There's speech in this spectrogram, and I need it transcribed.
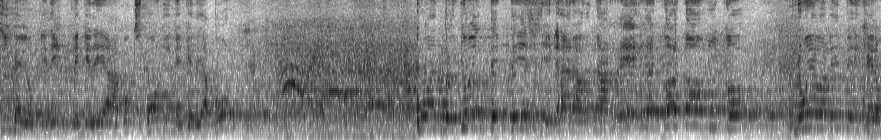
y me lo quedé. Me quedé a Box Pony, me quedé a Porky. Cuando yo intenté llegar a un arreglo económico, nuevamente dijeron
